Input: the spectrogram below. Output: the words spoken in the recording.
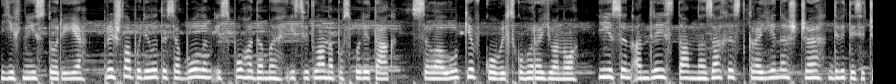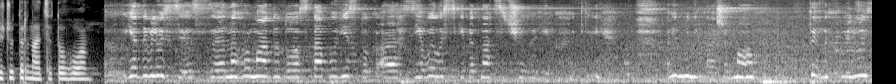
їхні історії. Прийшла поділитися болем і спогадами і Світлана Посполітак з села Луків Ковальського району. Її син Андрій став на захист країни ще 2014-го. Я дивлюсь на громаду до 100 повісток, а з'явилось тільки 15 чоловік. А він мені каже, мам, ти не хвилюйся.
